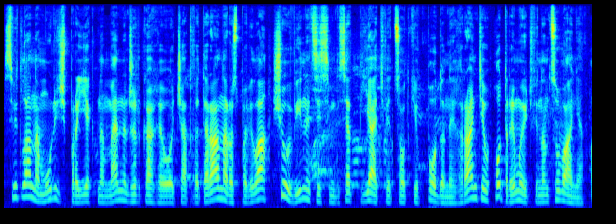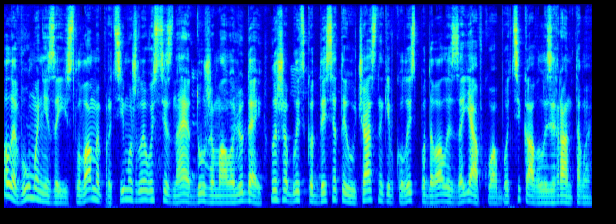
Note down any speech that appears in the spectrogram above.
Світлана Муріч, проєктна менеджерка ГеоЧат ветерана, розповіла, що у Вінниці 75% поданих грантів отримують фінансування. Але в Умані, за її словами, про ці можливості знає дуже мало людей. Лише близько 10 учасників колись подавали заявку або цікавились грантами.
